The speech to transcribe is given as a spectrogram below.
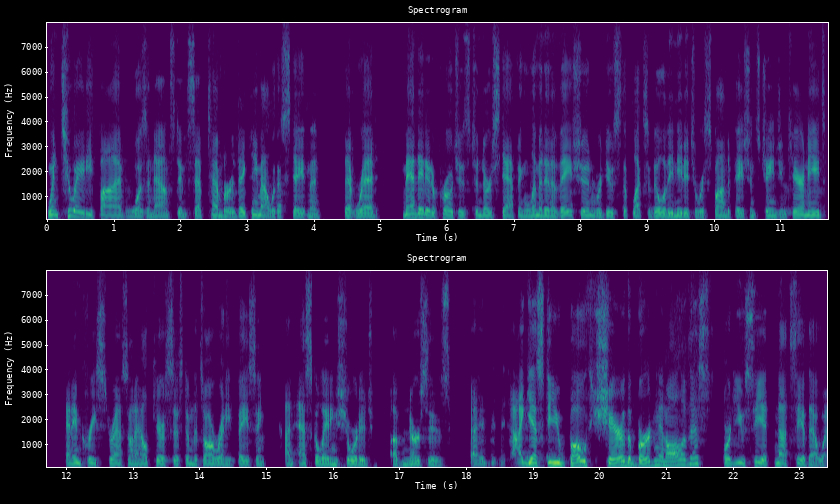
when 285 was announced in september they came out with a statement that read Mandated approaches to nurse staffing limit innovation, reduce the flexibility needed to respond to patients' changing care needs, and increase stress on a healthcare system that's already facing an escalating shortage of nurses. Uh, I guess, do you both share the burden in all of this, or do you see it not see it that way?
